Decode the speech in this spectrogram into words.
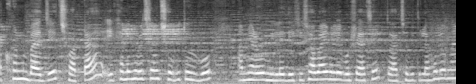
এখন বাজে ছটা। এখানে ভেবেছিলাম ছবি তুলবো। আমি আরও মিলে দেখি। সবাই মিলে বসে আছে। তো আর ছবি তোলা হলো না।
